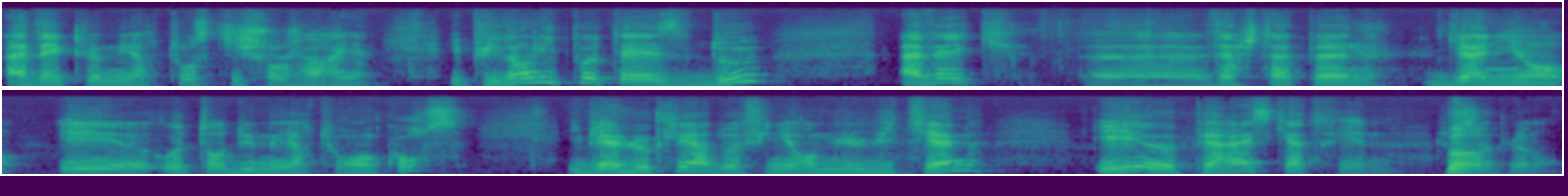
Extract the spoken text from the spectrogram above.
avec le meilleur tour, ce qui ne changera rien. Et puis dans l'hypothèse 2, avec Verstappen gagnant et auteur du meilleur tour en course, eh bien Leclerc doit finir au mieux 8e et euh, Perez 4e, tout Bon. simplement.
